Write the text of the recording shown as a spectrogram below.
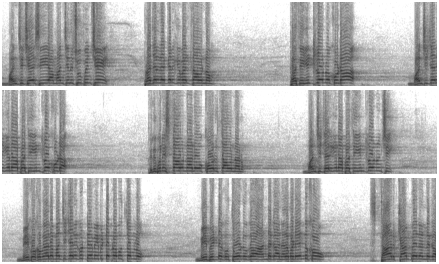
మంచి చేసి ఆ మంచిని చూపించి ప్రజల దగ్గరికి వెళ్తా ఉన్నాం. ప్రతి ఇంట్లోనూ కూడా మంచి జరిగిన ప్రతి ఇంట్లో కూడా పిలుపునిస్తా ఉన్నాను కోరుతా ఉన్నాను. మంచి జరిగిన ప్రతి ఇంట్లో నుంచి మీకు ఒకవేళ మంచి జరుగుంటే మీ బిడ్డ ప్రభుత్వంలో మీ బిడ్డకు తోడుగా అండగా నిలబడేందుకు స్టార్ క్యాంపెయినర్లుగా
